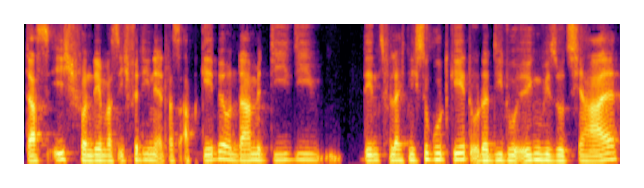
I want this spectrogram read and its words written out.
dass ich von dem, was ich verdiene, etwas abgebe und damit die, die denen es vielleicht nicht so gut geht oder die du irgendwie sozial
